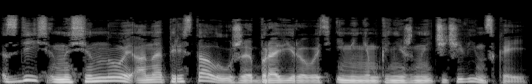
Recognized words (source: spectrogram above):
Здесь, на Сенной, она перестала уже бравировать именем княжны Чечевинской.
